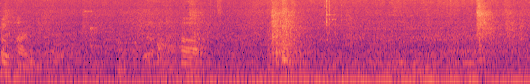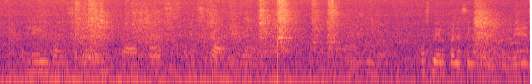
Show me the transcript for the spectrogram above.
Shanghai. Ah. Plain rice ko. Tapos, avocado. Tapos, meron pala silang ganito din.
